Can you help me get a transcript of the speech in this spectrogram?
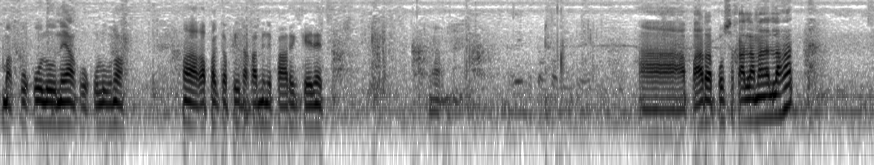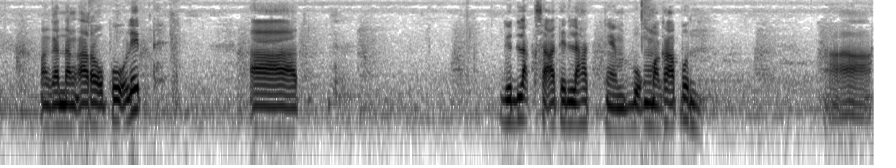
makukulo na yan, kukulo na. Makakapagkapi na kami ni paring Kenneth. Yan. Ah, para po sa kalaman ng lahat. Magandang araw po ulit. At good luck sa atin lahat ngayong buong maghapon. Ah,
